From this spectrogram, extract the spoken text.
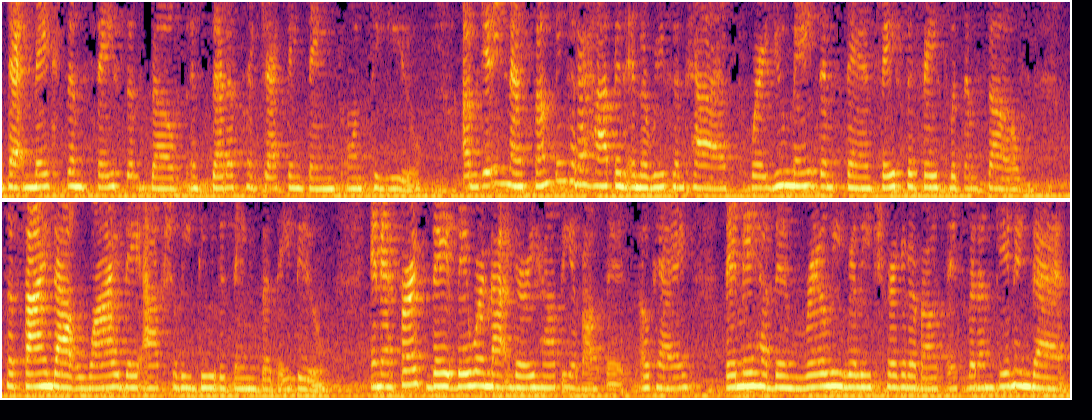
That makes them face themselves instead of projecting things onto you. I'm getting that something could have happened in the recent past where you made them stand face to face with themselves to find out why they actually do the things that they do. And at first, they, they were not very happy about this, okay? They may have been really, really triggered about this, but I'm getting that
